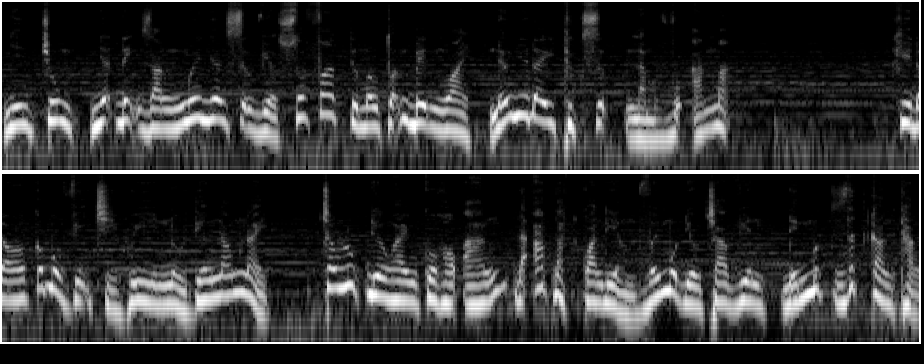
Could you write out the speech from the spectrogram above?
nhìn chung nhận định rằng nguyên nhân sự việc xuất phát từ mâu thuẫn bên ngoài nếu như đây thực sự là một vụ án mạng. Khi đó có một vị chỉ huy nổi tiếng nóng này trong lúc điều hành cuộc họp án đã áp đặt quan điểm với một điều tra viên đến mức rất căng thẳng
